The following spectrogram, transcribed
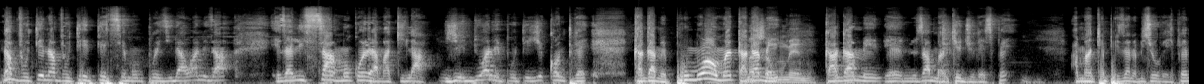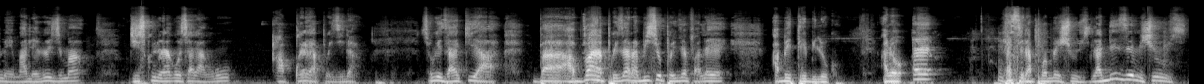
Na vote na vote te c'est mon président. Wana eza ezali sa moko ya makila. Je dois le protéger contre kagame. Pour moi au moins kagame kagame eh, nous a manqué du respect. A manqué président na biso respect mais malheureusement discours na ya kosala yango après ya président. Soki ezalaki ya ba- avant ya président na biso président fallait abete biloko. Alors un là c'est la première chose. La deuxième chose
